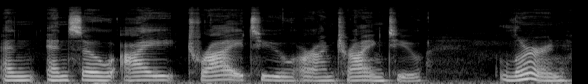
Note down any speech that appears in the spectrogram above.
And, and so I try to, or I'm trying to, learn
